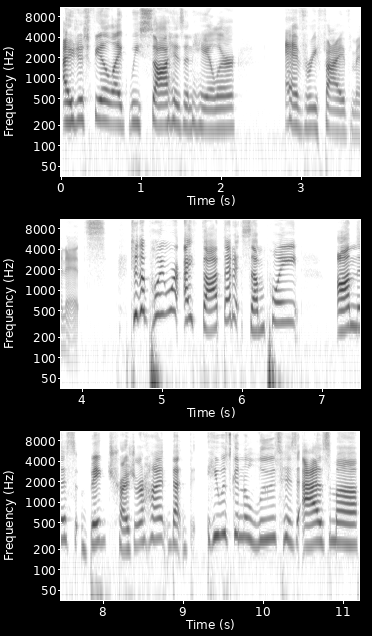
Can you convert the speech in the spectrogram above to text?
I just feel like we saw his inhaler every five minutes to the point where I thought that at some point on this big treasure hunt that th- he was going to lose his asthma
